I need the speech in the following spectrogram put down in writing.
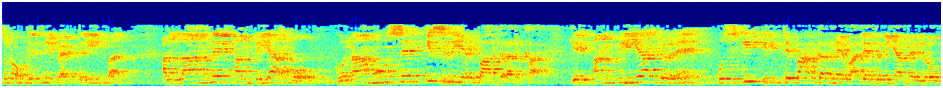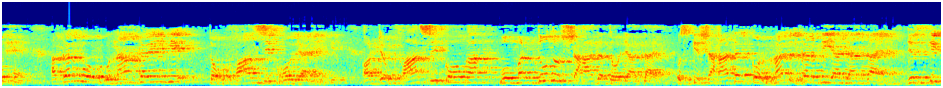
سنو کتنی بہترین بات۔ اللہ نے انبیاء کو گناہوں سے اس لیے پاک رکھا کہ انبیاء جو ہیں، اس کی اتباع کرنے والے دنیا میں لوگ ہیں۔ اگر وہ گناہ کریں گے تو فاسق ہو جائیں گے۔ اور جو فاسق ہوگا، وہ مردود شہادت ہو جاتا ہے۔ اس کی شہادت کو رد کر دیا جاتا ہے۔ جس کی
